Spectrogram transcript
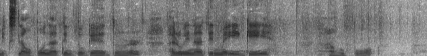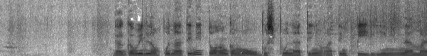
Mix lang po natin together. Haluin natin maigi. Hang po. Gagawin lang po natin ito hanggang maubos po natin yung ating peeling na ma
